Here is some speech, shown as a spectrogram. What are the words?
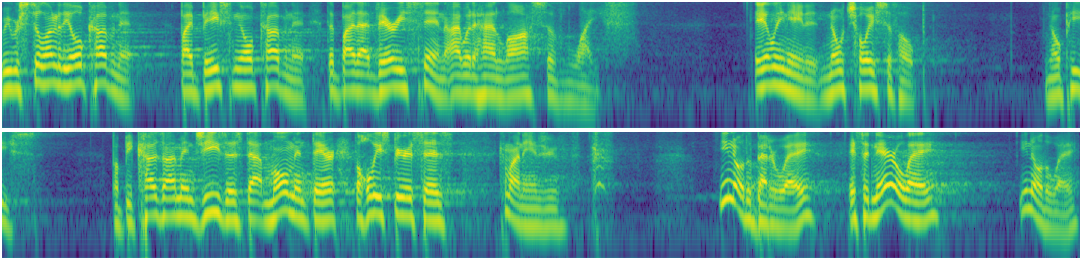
we were still under the old covenant, by basing the old covenant, that by that very sin, I would have had loss of life. Alienated, no choice of hope, no peace. But because I'm in Jesus, that moment there, the Holy Spirit says, Come on, Andrew. you know the better way. It's a narrow way. You know the way.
